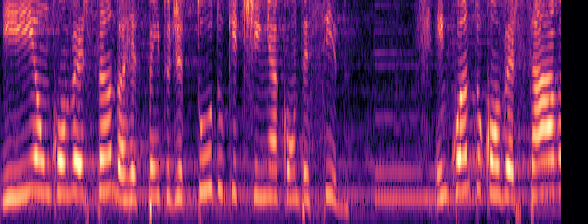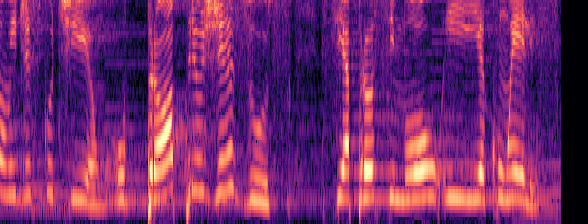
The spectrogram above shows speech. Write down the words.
e iam conversando a respeito de tudo o que tinha acontecido. Enquanto conversavam e discutiam, o próprio Jesus se aproximou e ia com eles.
